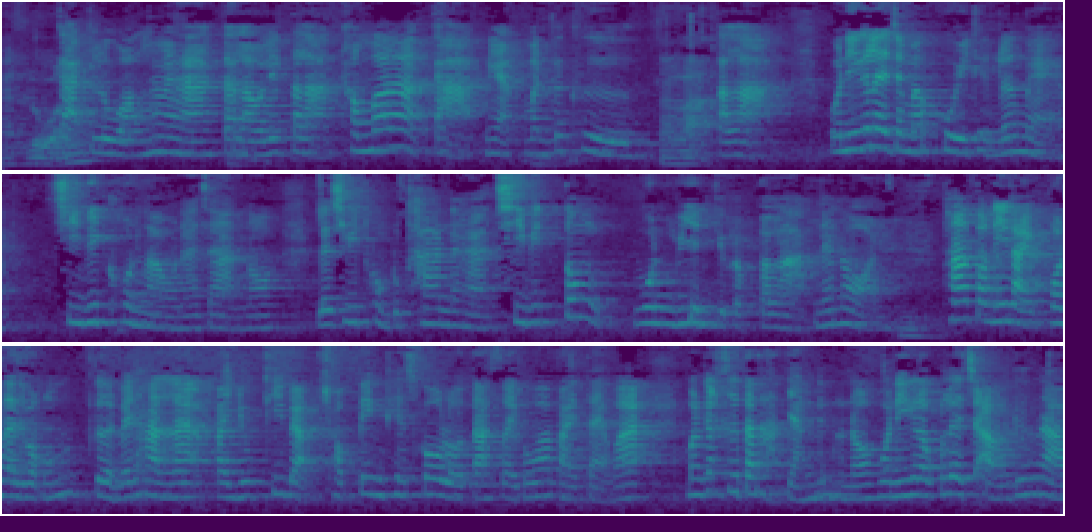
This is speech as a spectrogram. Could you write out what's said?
กาดหลวงกาดหลวงใช่ไหมคะแต่เราเรียกตลาดคำว่ากาดเนี่ยมันก็คือตลาดตลาด วันนี้ก็เลยจะมาคุยถึงเรื่องแหม ชีวิตคนเรานะอาจารย์เนาะและชีวิตของทุกท่านนะคะ ชีวิตต้องวนเวียนเกี่ยวกับตลาดแน่นอน ถ้าตอนนี้หลายคนอาจจะบอกว่าเกิดไม่ทันละไปยุคที่แบบช้อปปิ้งเทสโก้โลตัสอะไรก็ว่าไปแต่ว่ามันก็คือตลาดอย่างหนึ่งนะเนาะวันนี้เราก็เลยจะเอาเรื่องราว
